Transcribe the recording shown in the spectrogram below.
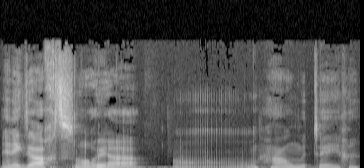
En ik dacht, Oh ja. oh, hou me tegen.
